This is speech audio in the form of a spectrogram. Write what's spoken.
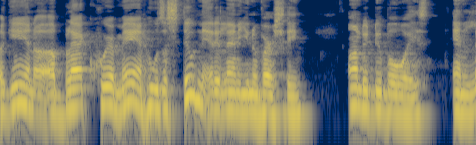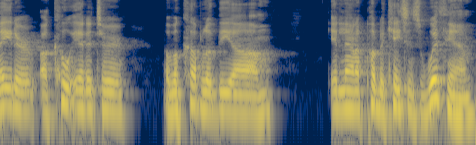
again, a, a black queer man who was a student at Atlanta University under Du Bois, and later a co editor of a couple of the um, Atlanta publications with him.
